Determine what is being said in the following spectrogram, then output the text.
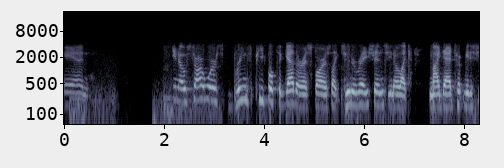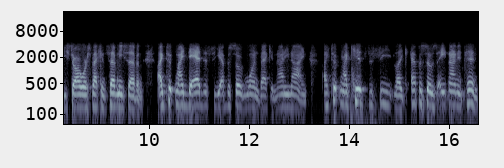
And you know, Star Wars brings people together as far as like generations, you know, like my dad took me to see Star Wars back in 77. I took my dad to see episode 1 back in 99. I took my kids to see like episodes 8, 9 and 10.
